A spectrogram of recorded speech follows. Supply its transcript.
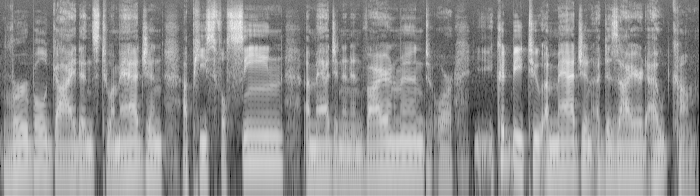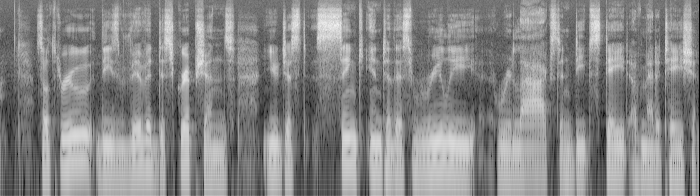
verbal guidance to imagine a peaceful scene, imagine an environment, or it could be to imagine a desired outcome. So through these vivid descriptions, you just sink into this really relaxed and deep state of meditation.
